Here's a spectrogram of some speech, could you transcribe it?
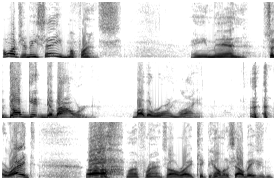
I want you to be saved, my friends. Amen. So don't get devoured by the roaring lion. right? Ah, my friends. All right. Take the helmet of salvation.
